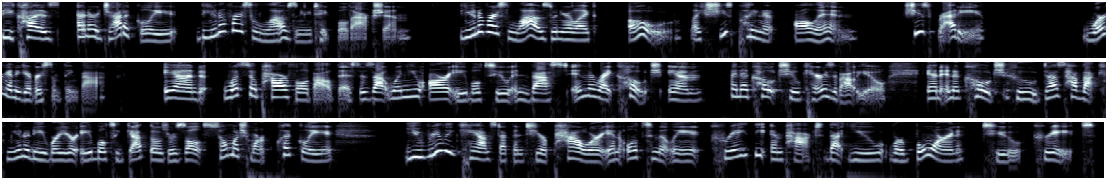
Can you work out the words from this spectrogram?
because energetically, the universe loves when you take bold action. The universe loves when you're like, oh, like she's putting it all in. She's ready. We're going to give her something back. And what's so powerful about this is that when you are able to invest in the right coach and in a coach who cares about you and in a coach who does have that community where you're able to get those results so much more quickly, you really can step into your power and ultimately create the impact that you were born to create.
